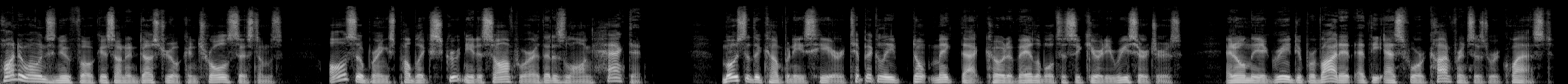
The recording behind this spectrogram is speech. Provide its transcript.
Pwn2Own's new focus on industrial control systems also brings public scrutiny to software that has long hacked it. Most of the companies here typically don't make that code available to security researchers and only agreed to provide it at the S4 conference's request.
